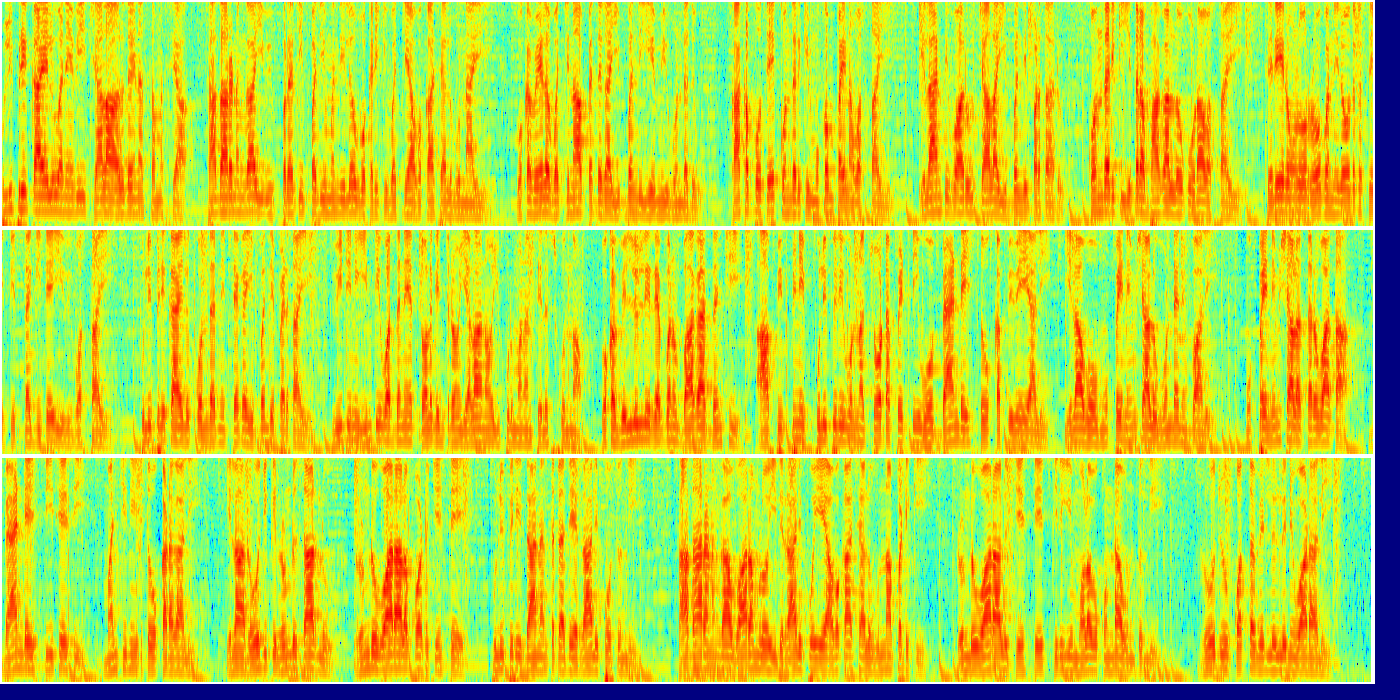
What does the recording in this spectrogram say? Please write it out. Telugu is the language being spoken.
పులిపిరికాయలు అనేవి చాలా అరుదైన సమస్య. సాధారణంగా ఇవి ప్రతి పది మందిలో ఒకరికి వచ్చే అవకాశాలు ఉన్నాయి. ఒకవేళ వచ్చినా పెద్దగా ఇబ్బంది ఏమీ ఉండదు. కాకపోతే కొందరికి ముఖం పైన వస్తాయి. ఇలాంటి వారు చాలా ఇబ్బంది పడతారు. కొందరికి ఇతర భాగాల్లో కూడా వస్తాయి. శరీరంలో రోగ నిరోధక శక్తి తగ్గితే ఇవి వస్తాయి. పులిపిరికాయలు కొందరిని తెగ ఇబ్బంది పెడతాయి. వీటిని ఇంటి వద్దనే తొలగించడం ఎలానో ఇప్పుడు మనం తెలుసుకుందాం. ఒక వెల్లుల్లి రెబ్బను బాగా దంచి ఆ పిప్పిని పులిపిరి ఉన్న చోట పెట్టి ఓ బ్యాండేజ్తో కప్పివేయాలి. ఇలా ఓ ముప్పై నిమిషాలు ఉండనివ్వాలి. ముప్పై నిమిషాల తరువాత బ్యాండేజ్ తీసేసి మంచినీటితో కడగాలి. ఇలా రోజుకి రెండు సార్లు రెండు వారాల పాటు చేస్తే పులిపిరి దానంతట అదే రాలిపోతుంది. సాధారణంగా వారంలో ఇది రాలిపోయే అవకాశాలు ఉన్నప్పటికీ రెండు వారాలు చేస్తే తిరిగి మొలవకుండా ఉంటుంది. రోజు కొత్త వెల్లుల్లిని వాడాలి.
